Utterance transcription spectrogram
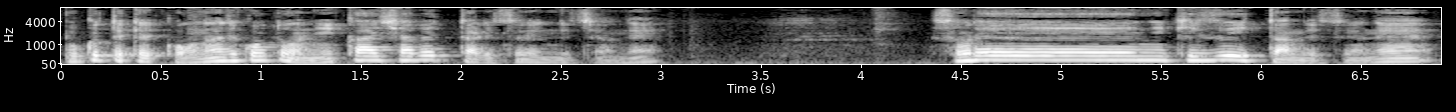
僕って結構同じことを2回喋ったりするんですよね。それに気づいたんですよね。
